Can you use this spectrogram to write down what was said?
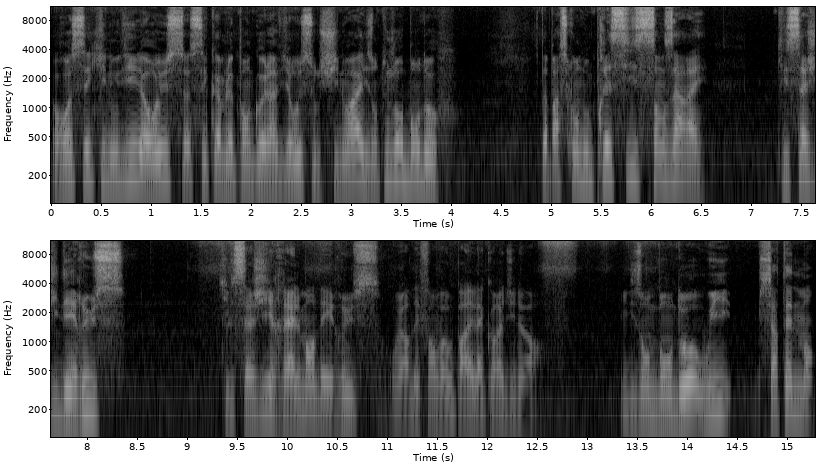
Rossé qui nous dit le russe, c'est comme le pangolin virus ou le chinois, ils ont toujours bon dos. C'est pas parce qu'on nous précise sans arrêt qu'il s'agit des Russes, qu'il s'agit réellement des Russes. Ou alors des fois on va vous parler de la Corée du Nord. Ils ont bon dos, oui, certainement.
